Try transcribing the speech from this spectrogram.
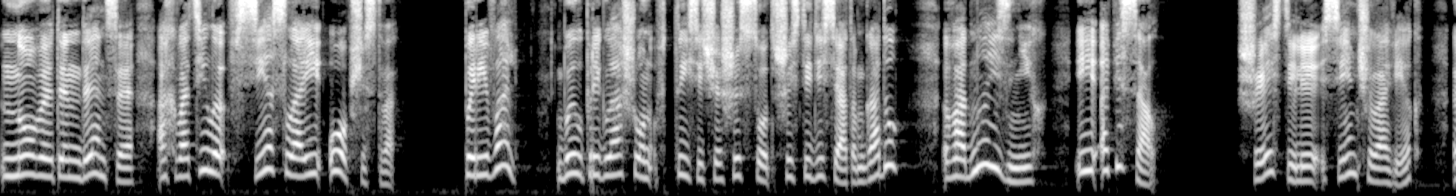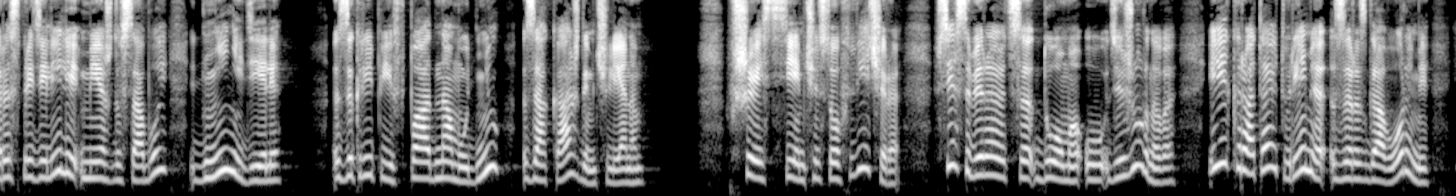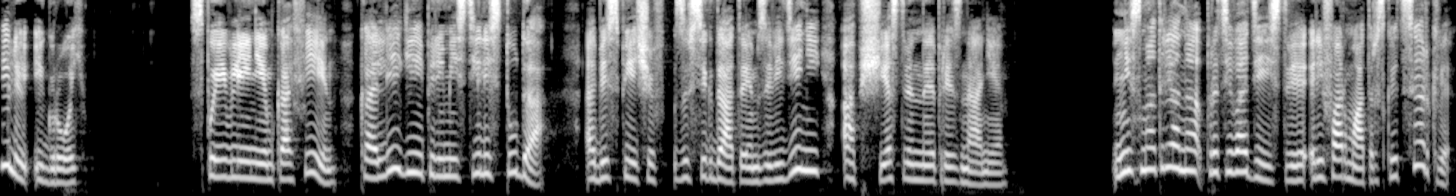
Новая тенденция охватила все слои общества. Париваль был приглашен в 1660 году в одну из них – и описал. Шесть или семь человек распределили между собой дни недели, закрепив по одному дню за каждым членом. В 6-7 часов вечера все собираются дома у дежурного и коротают время за разговорами или игрой. С появлением кофеин коллегии переместились туда, обеспечив завсегдатаем заведений общественное признание. Несмотря на противодействие реформаторской церкви,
